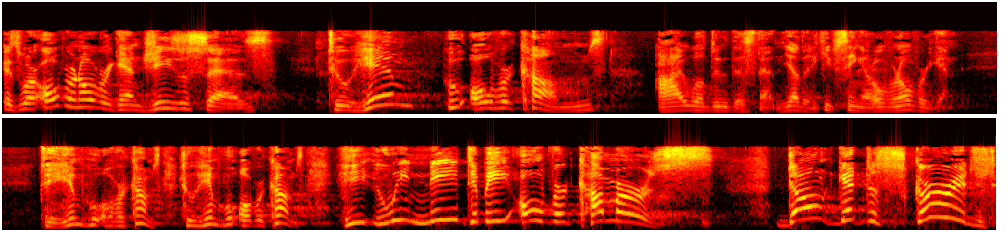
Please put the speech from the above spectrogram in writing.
is where over and over again Jesus says, To him who overcomes, I will do this, that, and the other. He keeps saying it over and over again. To him who overcomes, to him who overcomes. He, we need to be overcomers. Don't get discouraged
